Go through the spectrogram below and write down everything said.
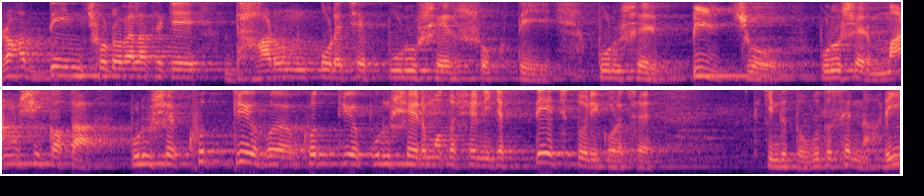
রাত দিন ছোটোবেলা থেকে ধারণ করেছে পুরুষের শক্তি, পুরুষের বীর্য, পুরুষের মানসিকতা, পুরুষের ক্ষত্রিয় ক্ষত্রিয় পুরুষের মতো সে নিজের তেজ তৈরি করেছে। কিন্তু তবু তো সে নারী।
